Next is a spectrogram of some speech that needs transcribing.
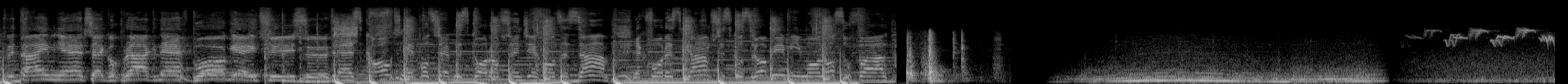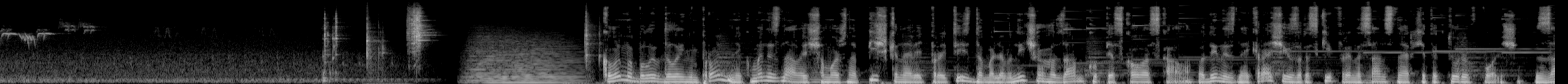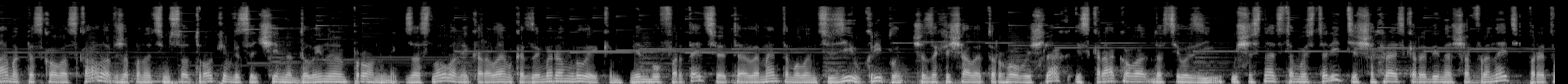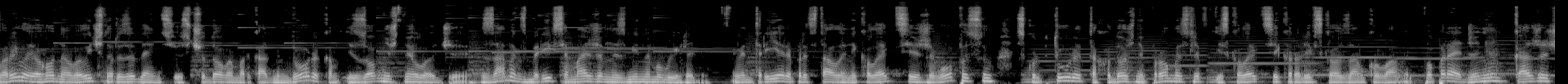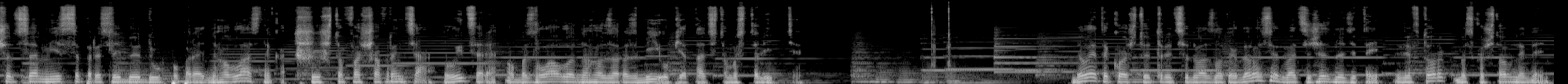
Zapytaj mnie, czego pragnę w błogiej ciszy. Dress code niepotrzebny, skoro wszędzie chodzę sam. Jak Forrest Gump, wszystko zrobię mimo losu fal Коли ми були в долині Пронік, ми не знали, що можна пішки навіть пройтись до мальовничого замку Пяскова скала, один із найкращих зразків ренесансної архітектури в Польщі. Замок Пяскова скала вже понад 700 років височить над долиною Пронник, заснований королем Казимиром Великим. Він був фортецею та елементом у ланцюзі укріплень, що захищали торговий шлях із Кракова до Сілезії. У 16 столітті шахрайська родина Шафранець перетворила його на величну резиденцію з чудовим аркадним двориком і зовнішньою лоджією. Замок зберігся майже в незмінному вигляді. В інтер'єрі представлені колекції живопису, скульптури та художніх промислів із колекції королівського замку Вавель. Попередження кажуть, що це місце переслідує дух попереднього власника Кшиштофа Шафранця, лицаря, обезглавленого за розбій у 15 столітті. Білети коштують 32 злотих дорослих, 26 для дітей. Вівторок безкоштовний день.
